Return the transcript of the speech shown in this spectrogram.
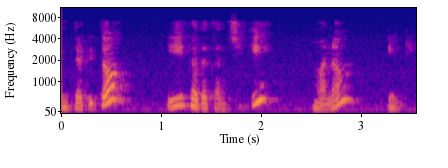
ఇంతటితో ఈ కథ కంచికి మనం ఇంటికి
